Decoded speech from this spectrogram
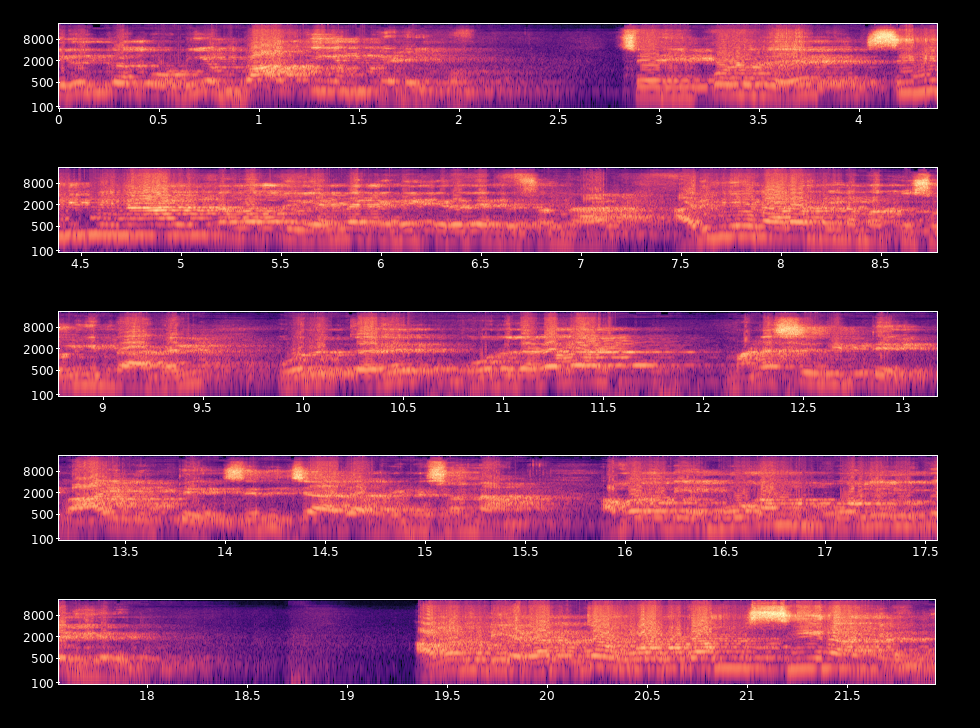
இருக்கக்கூடிய பாக்கியம் கிடைக்கும். சரி இப்பொழுது சிரிப்பினால் நமக்கு என்ன கிடைக்கிறது என்று சொன்னால் அறிவியலாளர்கள் நமக்கு சொல்கின்றார்கள் ஒருத்தர் ஒரு தடவை மனசு விட்டு வாய் விட்டு சிரிச்சாரு அப்படின்னு சொன்னா அவருடைய முகம் பொலிவு பெறுகிறது. அவருடைய இரத்த ஓட்டம் சீராகிறது.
